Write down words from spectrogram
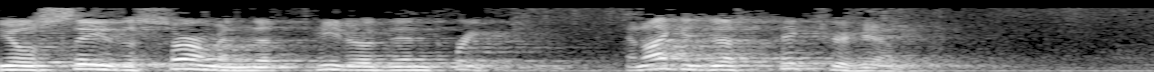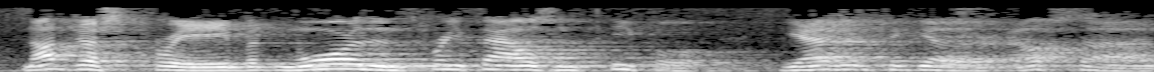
you'll see the sermon that Peter then preached. And I can just picture him not just three, but more than 3,000 people gathered together outside,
